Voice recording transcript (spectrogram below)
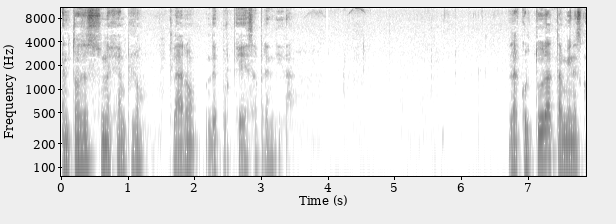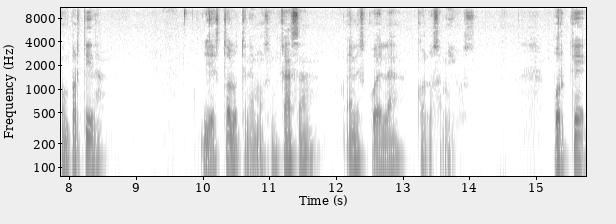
Entonces es un ejemplo claro de por qué es aprendida. La cultura también es compartida. Y esto lo tenemos en casa, en la escuela, con los amigos. Porque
